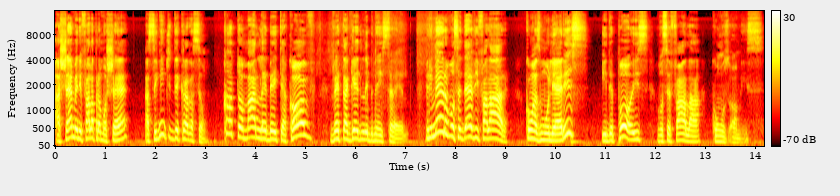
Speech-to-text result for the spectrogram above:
Hashem ele fala para Moshe a seguinte declaração: Kotomar lebeit Yaakov vetaged libnei Israel. Primeiro você deve falar com as mulheres e depois você fala com os homens.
